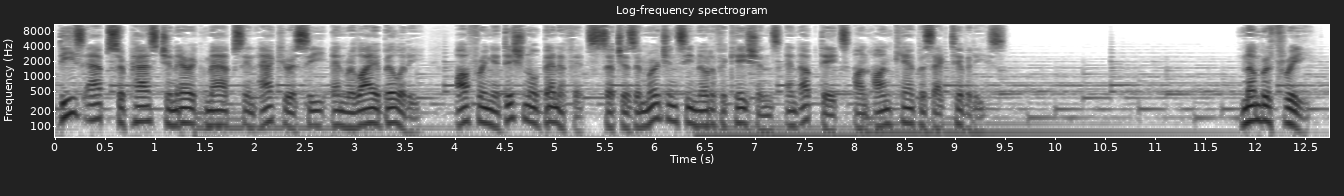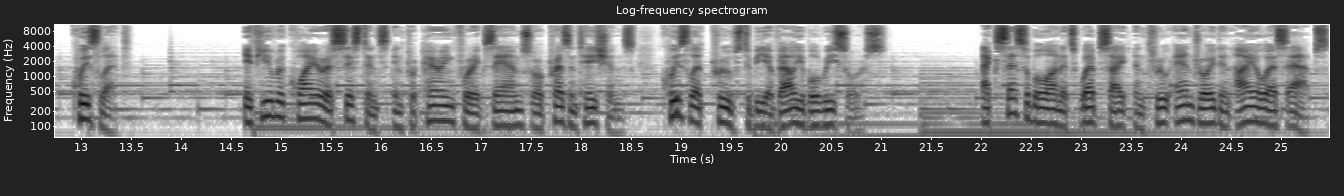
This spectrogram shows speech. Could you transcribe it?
These apps surpass generic maps in accuracy and reliability, offering additional benefits such as emergency notifications and updates on on-campus activities. Number 3. Quizlet. If you require assistance in preparing for exams or presentations, Quizlet proves to be a valuable resource. Accessible on its website and through Android and iOS apps,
